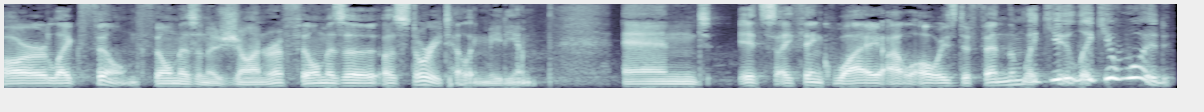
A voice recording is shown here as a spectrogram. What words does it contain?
are like film. Film isn't a genre. Film is a, a storytelling medium, and it's I think why I'll always defend them like you like you would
